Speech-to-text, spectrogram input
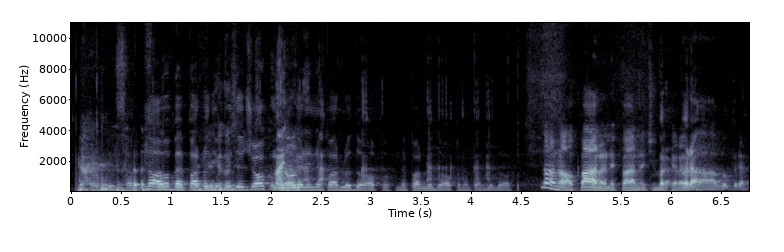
Pensando- No, vabbè, parlo di un videogioco, Ma- magari ne parlo dopo, ne parlo dopo, ne parlo dopo. No, no, parlane, parlane, ci Bra- bravo, bravo.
